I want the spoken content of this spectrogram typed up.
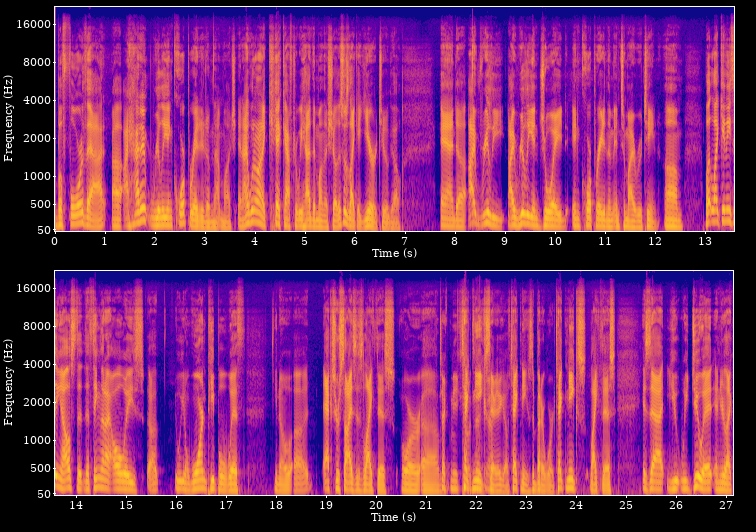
before that uh, I hadn't really incorporated them that much, and I went on a kick after we had them on the show. This was like a year or two ago, and uh, I really I really enjoyed incorporating them into my routine. Um, but like anything else, the the thing that I always uh, you know warn people with, you know. Uh, exercises like this or um, Techniques, techniques there you go techniques is a better word techniques like this is that you we do it and you're like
